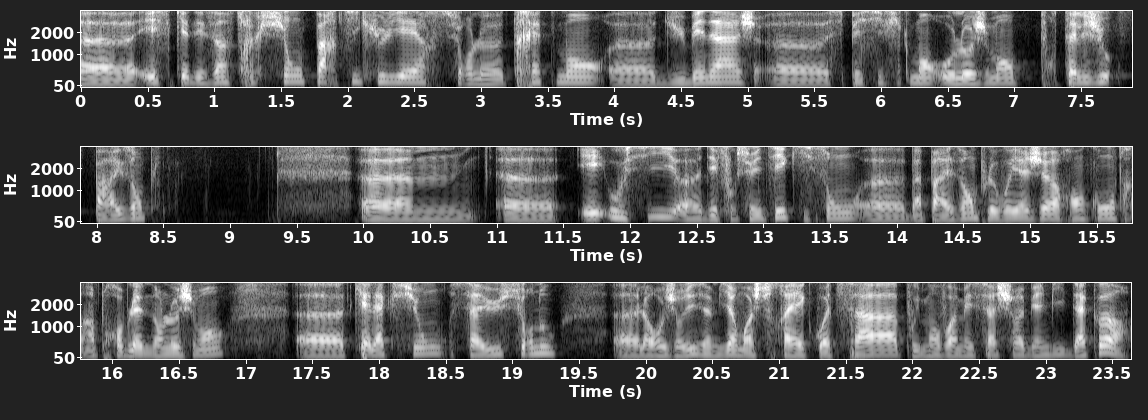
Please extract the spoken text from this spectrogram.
euh, Est-ce qu'il y a des instructions particulières sur le traitement du ménage spécifiquement au logement pour tel jour, par exemple? Et aussi euh, des fonctionnalités qui sont, bah, par exemple, le voyageur rencontre un problème dans le logement, quelle action ça a eu sur nous? Alors aujourd'hui, ils vont me dire, moi je travaille avec WhatsApp ou ils m'envoient un message sur Airbnb, d'accord.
